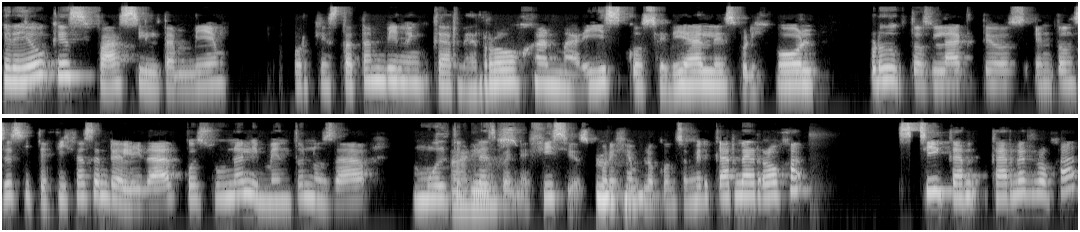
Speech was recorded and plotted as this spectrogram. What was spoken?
Creo que es fácil también porque está también en carne roja, en mariscos, cereales, frijol, productos lácteos. Entonces, si te fijas en realidad, pues un alimento nos da múltiples beneficios. Por ejemplo, consumir carne roja sí, carne roja,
